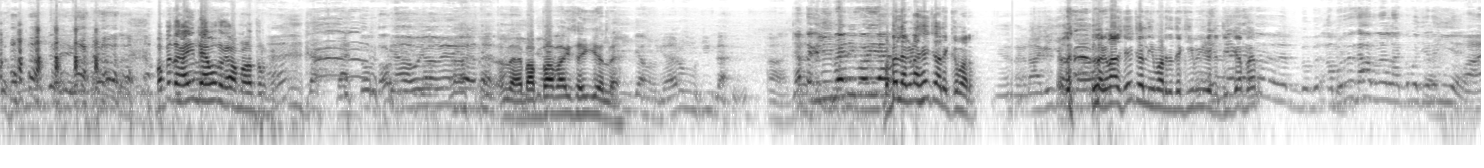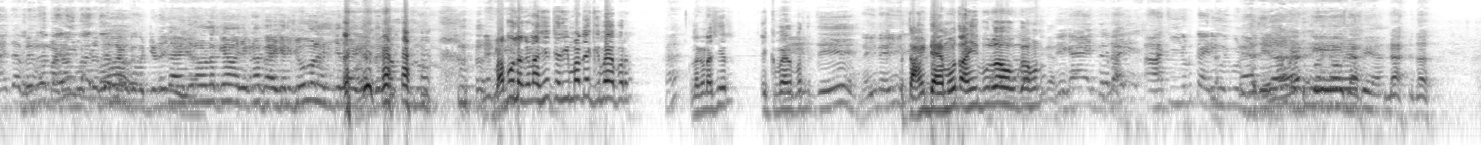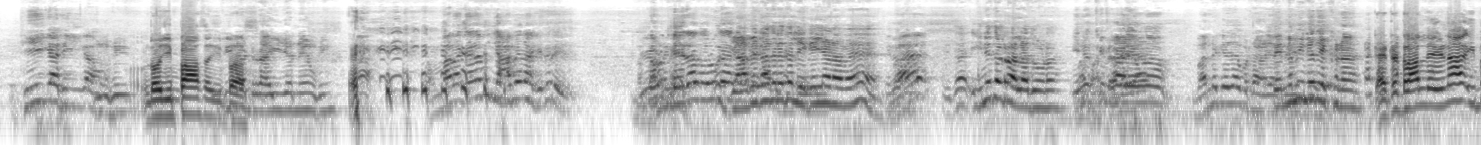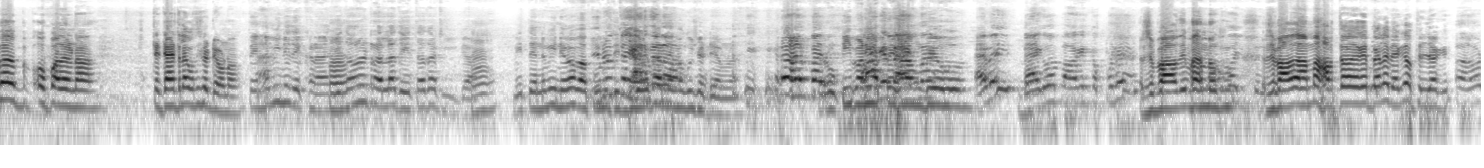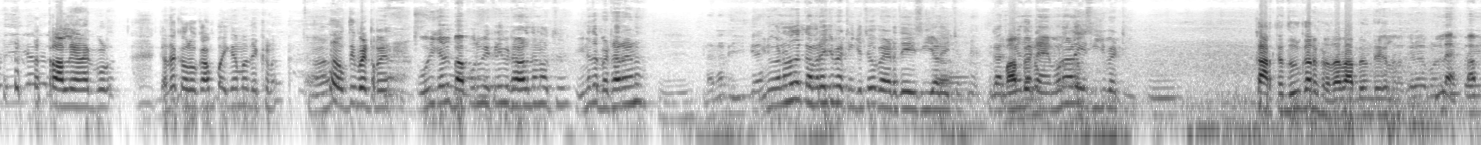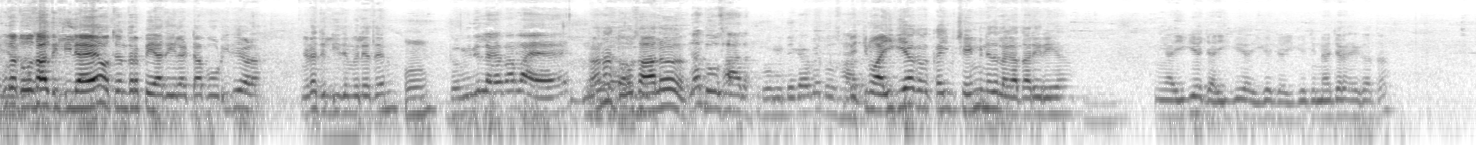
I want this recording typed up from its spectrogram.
ਬਾਬੇ ਦਿਖਾਈ ਲੈ ਉਹ ਦਿਖਾ ਮਾਲਾ ਤੁਰ ਕੇ। ਹੋਇਆ ਲੈ ਬਾਬਾ ਬਾਈ ਸਹੀ ਗੱਲ ਹੈ। ਯਾਰ ਉਹ ਹੀ ਲੱਗ ਹਾਂ ਜਾਂ ਤਕਲੀਫ ਹੈ ਨਹੀਂ ਕੋਈ ਯਾਰ? ਬਾਬੇ ਲੱਗਣਾ ਸੀ ਚੱਲ ਇੱਕ ਵਾਰ। ਲੱਗਣਾ ਸੀ ਚੱਲੀ ਮਾਰ ਦੇਖੀ ਵੀ ਠੀਕ ਹੈ ਫਿਰ। ਅਮਰ ਦੇ ਹਿਸਾਬ ਨਾਲ ਲੱਗ ਵਜਣਾ ਹੀ ਹੈ। ਆਏ ਤਾਂ ਫਿਰ ਮੋਟਾ ਤਾਂ ਲੱਗ ਵੱਜਣਾ ਹੀ ਚਲਾਉਣ ਲੱਗਿਆ ਹੋਇਆ ਜਿਹੜਾ ਫੈਸ਼ਨ ਸ਼ੋਅ ਵਾਲੇ ਚ ਨੂੰ ਬਾਬੂ ਲੱਗਣਾ ਸੀ ਚੱਲੀ ਮਾਰ ਦੇ ਇੱਕ ਪੈਰ ਪਰ ਲੱਗਣਾ ਸੀ ਇੱਕ ਪਰ ਦੇ। ਨਹੀਂ ਨਹੀਂ। ਤਾਂ ਹੀ ਡੈਮੋ ਤਾਂ ਹੀ ਪੂਰਾ ਹੋਊਗਾ ਹੁਣ। ਦੇਖਾ ਇੱਧਰ ਭਾਈ ਆ ਚੀਜ਼ ਨੂੰ ਟੈਡੀ ਹੋਈ ਮੈਂ ਬਣੀ ਤੇਰਾ ਇਹ ਪਿਆ ਲੈ, ਲੈ ਦੱਸ। ਠੀਕ ਆ ਠੀਕ ਆ ਹੁਣ। ਲੋ ਜੀ ਪਾਸ ਹੈ ਜੀ ਪਾਸ ਡਰਾਈ ਜੰਨੇ ਉਹੀ ਅੰਮਾ ਦਾ ਕਹਿੰਦਾ ਵੀ ਜਾਵੇ ਨਾ ਕਿਧਰੇ। ਵੀ ਹੁਣ ਫੇਰਾ ਕਰੂਗਾ ਜਾਵੇ ਕਾਹਦੇ ਤਾਂ ਲੈ ਕੇ ਜਾਣਾ ਮੈਂ। ਹੈਂ? ਇਹ ਤਾਂ ਇਹਨੇ ਤਾਂ ਟਰਾਲਾ ਦੋਣਾ ਇਹਨੇ ਉੱਥੇ ਬਿਠਾ ਲਿਆਉਣਾ ਬੰਨ ਕੇ ਤਾਂ ਬਿਠਾ ਲਿਆ। ਤਿੰਨ ਮਹੀਨੇ ਦੇਖਣਾ। ਟਰੈਕਟਰ ਟਰਾਲ ਲੈਣਾ ਇਹ ਉਹ ਪਾ ਦੇਣਾ। ਤੇ ਟੈਂਟ ਲਾ ਉੱਥੇ ਛੱਡਿਆਉਣਾ ਤਿੰਨ ਮਹੀਨੇ ਦੇਖਣਾ ਜੇ ਤਾਂ ਉਹਨੇ ਟਰਾਲਾ ਦੇਤਾ ਤਾਂ ਠੀਕ ਆ। ਨਹੀਂ ਤਿੰਨ ਮਹੀਨੇ ਮੈਂ ਬਾਪੂ ਨੂੰ ਦਿੱਲੀ ਵਾਲੇ ਘਰ ਮੈਂ ਕੋਈ ਛੱਡਿਆ ਆਉਣਾ ਰੋਟੀ ਪਾਣੀ ਆਪੇ ਖਾਉਂਗੇ ਉਹ। ਹੈ ਬਈ ਬੈਗ ਵਿੱਚ ਪਾ ਕੇ ਕੱਪੜੇ। ਰਸ਼ਪਾਲ ਦੇ ਮੈਂ ਰਸ਼ਪਾਲ ਦਾ ਮੈਂ ਹਫਤਾ ਪਹਿਲਾਂ ਬਹਿ ਗਿਆ ਉੱਥੇ ਜਾ ਕੇ। ਆਹੋ ਠੀਕ ਹੈ ਟਰਾਲੇ ਵਾਲੇ ਕੋਲ। ਕਹਿੰਦਾ ਕਰੋ ਕੰਮ ਭਾਈ ਮੈਂ ਦੇਖਣਾ। ਉੱਥੇ ਬੈਠ ਰਿਹਾ। ਉਹੀ ਕਹਿੰਦਾ ਬਾਪੂ ਨੂੰ ਇੱਕ ਨਹੀਂ ਬਿਠਾ ਦੇਣਾ ਉੱਥੇ। ਇਹਨੇ ਤਾਂ ਬੈਠਾ ਰਹਿਣਾ। ਨਾ ਨਾ ਠੀਕ ਹੈ ਇਹਨੂੰ ਕਹਿੰਦਾ ਕਮਰੇ 'ਚ ਬੈਠੀ ਜਿੱਥੇ ਉਹ ਬੈਠਦੇ ਏਸੀ ਵਾਲੇ 'ਚ। ਗਰਮੀਆਂ ਦਾ ਟਾਈਮ ਉਹਨਾਂ ਵਾਲੇ ਏਸੀ 'ਚ ਬੈਠੀ। ਘਰ ਤੇ ਦੂਰ ਘਰ ਫਿਰਦਾ ਬਾਬੇ ਨੂੰ ਦੇਖ ਲੈ। ਲੈ ਬਾਪੂ ਦਾ 2 ਸਾਲ ਦਿੱਲੀ ਲਾਇਆ ਉੱਥੇ ਅੰਦਰ ਪਿਆ ਦੇ ਐਡਾ ਬੋੜੀ ਦੇ ਵਾਲਾ ਜਿਹੜਾ ਦਿੱਲੀ ਦੇ ਮਿਲੇ ਤੇ ਇਹਨੂੰ। ਹੂੰ। ਦੋ ਮਹੀਨੇ ਲਗਾਤਾਰ ਲਾਇਆ ਹੈ। ਨਾ ਨਾ 2 ਸਾਲ। ਨਾ 2 ਸਾਲ। ਦੋ ਮਹੀਨੇ ਕਹੋਗੇ 2 ਸਾਲ। ਵਿੱਚ ਨੂੰ ਆਈ ਗਿਆ ਕਈ 6 ਮਹੀਨੇ ਤਾਂ ਲਗਾਤਾਰ ਹੀ ਰਿਹਾ। ਨਹੀਂ ਆਈ ਗਿਆ ਜਾਈ ਗਿਆ ਆਈ ਗਿਆ ਜਾਈ ਗਿਆ ਜਿੰਨਾ ਚਿਰ ਹੈਗਾ ਤਾਂ।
